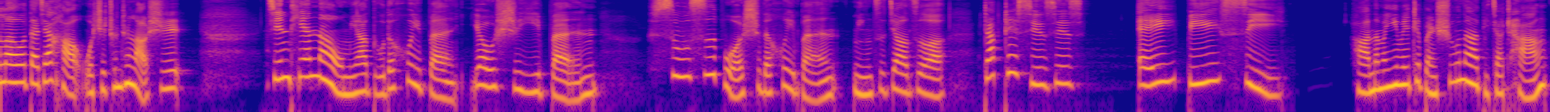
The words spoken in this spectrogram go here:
Hello，大家好，我是春春老师。今天呢，我们要读的绘本又是一本苏斯博士的绘本，名字叫做《Doctor Seuss's A B C》。好，那么因为这本书呢比较长，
